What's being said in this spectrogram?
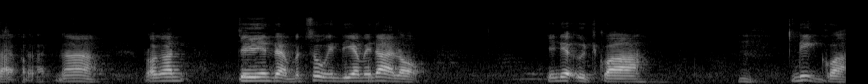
ษัตริย์จักรพรรดินะเพราะงั้นจีนเนี่ยมันสู้อินเดียไม่ได้หรอก อินเดียอึดกว่านิ่งกว่า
